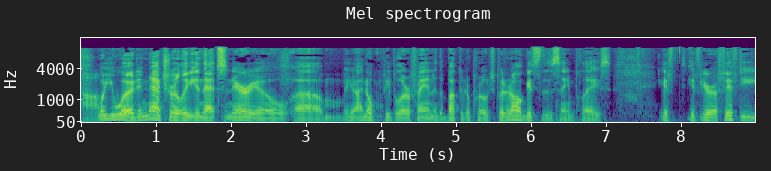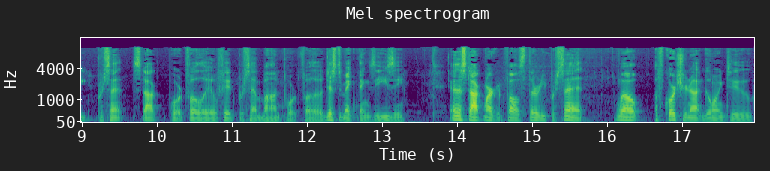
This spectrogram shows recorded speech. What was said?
Um, well, you would, and naturally in that scenario, um, you know, I know people are a fan of the bucket approach, but it all gets to the same place. If if you're a fifty percent stock portfolio, fifty percent bond portfolio, just to make things easy, and the stock market falls thirty percent, well, of course you're not going to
